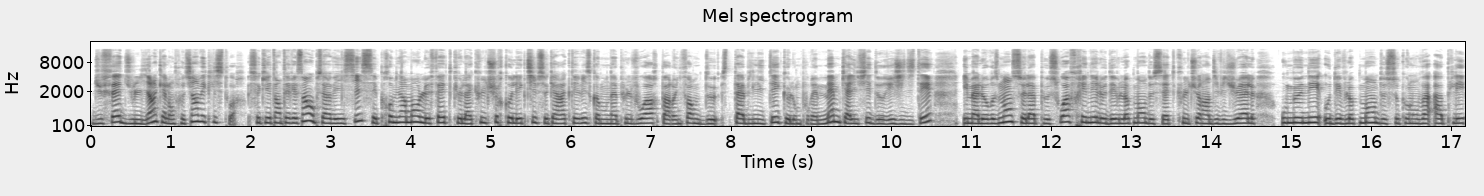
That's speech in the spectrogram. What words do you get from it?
du fait du lien qu'elle entretient avec l'histoire. Ce qui est intéressant à observer ici, c'est premièrement le fait que la culture collective se caractérise, comme on a pu le voir, par une forme de stabilité que l'on pourrait même qualifier de rigidité, et malheureusement cela peut soit freiner le développement de cette culture individuelle ou mener au développement de ce que l'on va appeler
